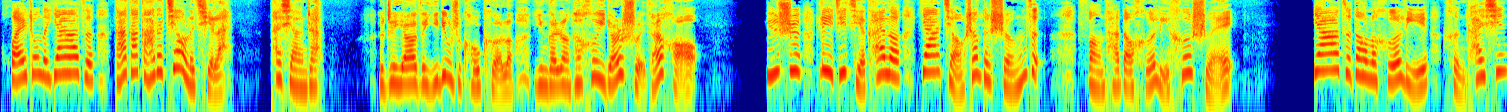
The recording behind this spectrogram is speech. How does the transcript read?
怀中的鸭子嘎嘎嘎的叫了起来。他想着，这鸭子一定是口渴了，应该让它喝一点水才好。于是立即解开了鸭脚上的绳子，放它到河里喝水。鸭子到了河里，很开心。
